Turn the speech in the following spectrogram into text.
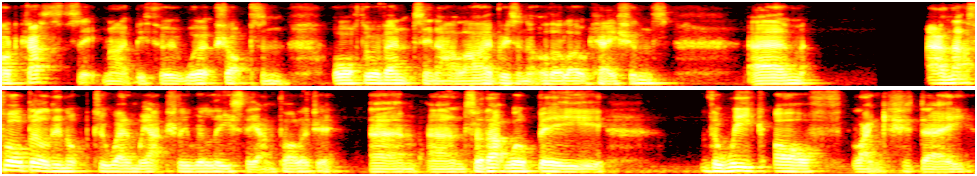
podcasts, it might be through workshops and author events in our libraries and at other locations. Um, and that's all building up to when we actually release the anthology. Um, and so that will be the week of Lancashire Day,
